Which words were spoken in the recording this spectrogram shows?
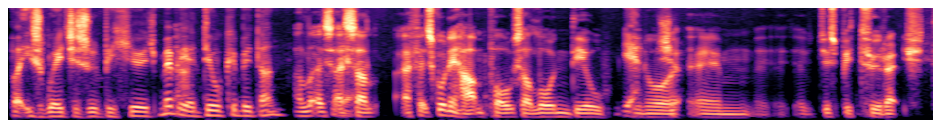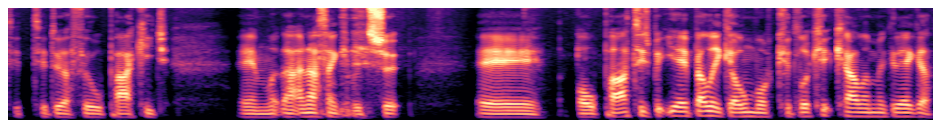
but his wages would be huge. Maybe a deal could be done. It's, it's yeah. a, if it's going to happen, Paul, it's a loan deal. Yeah, you know, sure. um, it would just be too rich to, to do a full package um, like that, and I think it would suit uh, all parties. But yeah, Billy Gilmour could look at Callum McGregor.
